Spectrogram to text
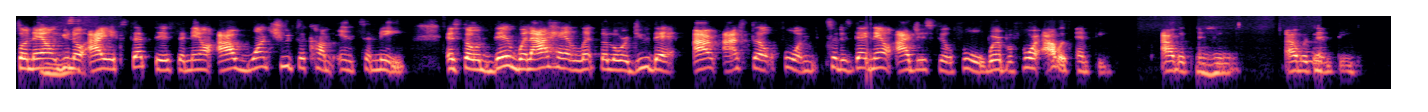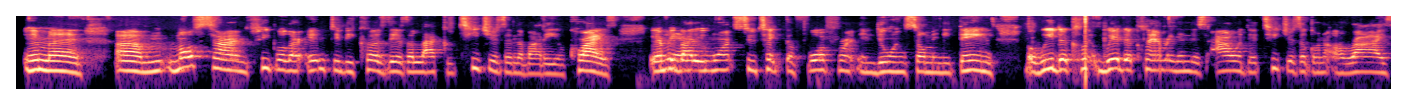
So now, you know, mm-hmm. I accept this and now I want you to come into me. And so then when I had let the Lord do that, I, I felt full. And to this day, now I just feel full. Where before I was empty. I was empty. Mm-hmm. I was empty. Amen. Um, most times people are empty because there's a lack of teachers in the body of Christ. Everybody wants to take the forefront in doing so many things, but we decla- we're declaring in this hour that teachers are going to arise.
